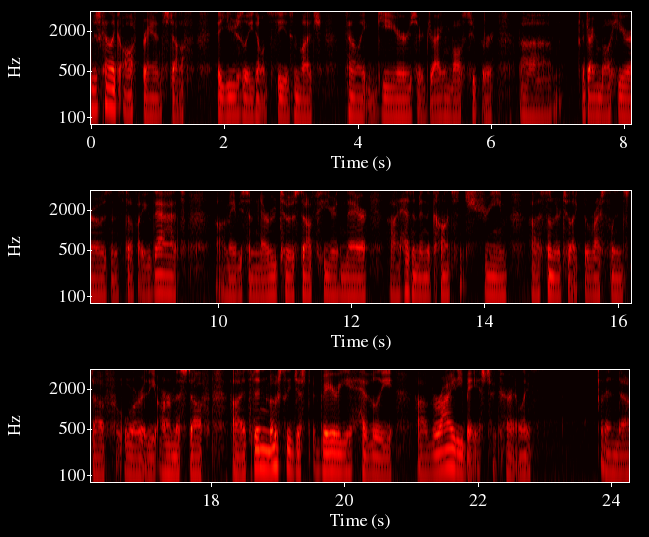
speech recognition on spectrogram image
just kind of like off-brand stuff that usually don't see as much, kind of like Gears or Dragon Ball Super, uh, Dragon Ball Heroes and stuff like that. Uh, maybe some Naruto stuff here and there. Uh, it hasn't been the constant stream, uh, similar to like the wrestling stuff or the Arma stuff. Uh, it's been mostly just very heavily uh, variety based currently. And uh,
